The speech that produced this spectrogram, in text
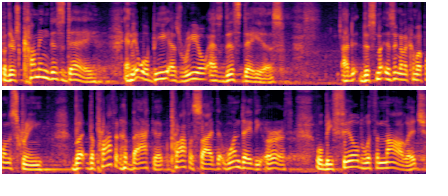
But there's coming this day, and it will be as real as this day is I, this isn't going to come up on the screen, but the prophet Habakkuk prophesied that one day the earth will be filled with the knowledge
